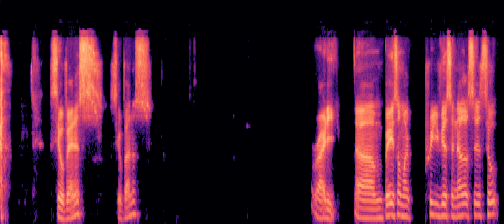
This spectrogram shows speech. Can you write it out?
Sylvanus, Sylvanus. Righty. Um, based on my previous analysis, so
